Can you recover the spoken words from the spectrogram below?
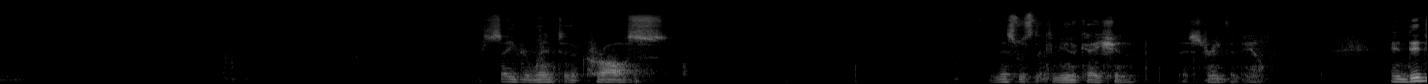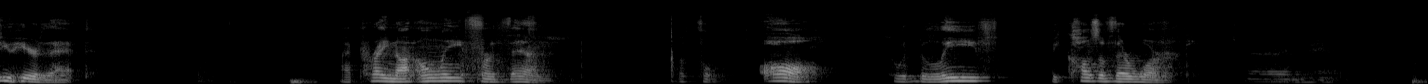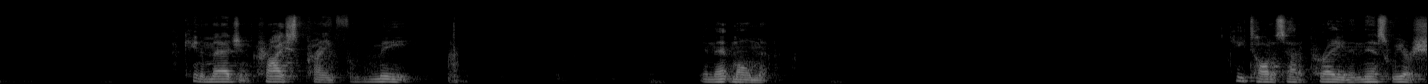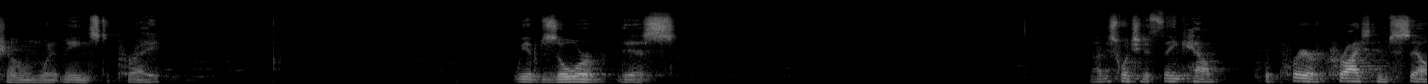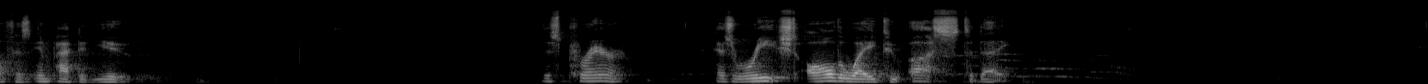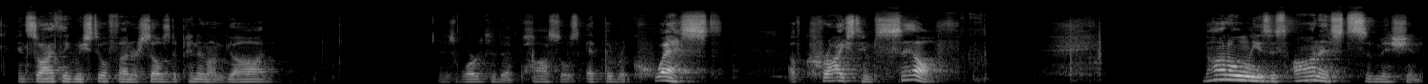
Our Savior went to the cross, and this was the communication that strengthened him. And did you hear that? Pray not only for them, but for all who would believe because of their word. Amen. I can't imagine Christ praying for me in that moment. He taught us how to pray, and in this we are shown what it means to pray. We absorb this I just want you to think how the prayer of Christ Himself has impacted you. This prayer has reached all the way to us today. And so I think we still find ourselves dependent on God and His word through the apostles at the request of Christ Himself not only is this honest submission,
